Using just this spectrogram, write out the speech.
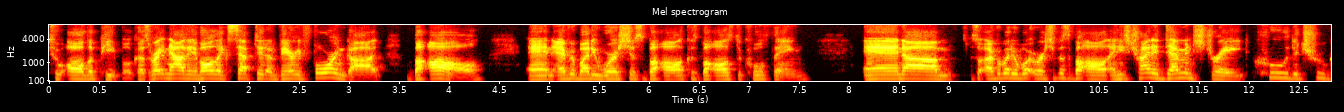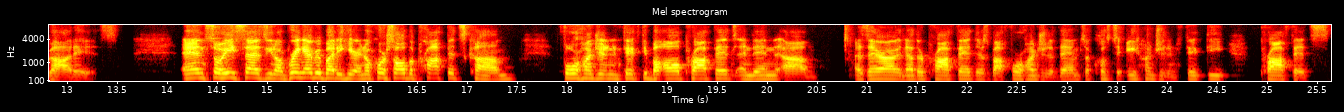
to all the people because right now they've all accepted a very foreign god, Baal, and everybody worships Baal because Baal's the cool thing. And um, so everybody worships Baal, and he's trying to demonstrate who the true God is. And so he says, you know, bring everybody here. And of course, all the prophets come 450 Baal prophets. And then um, Asherah, another prophet, there's about 400 of them. So close to 850 prophets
